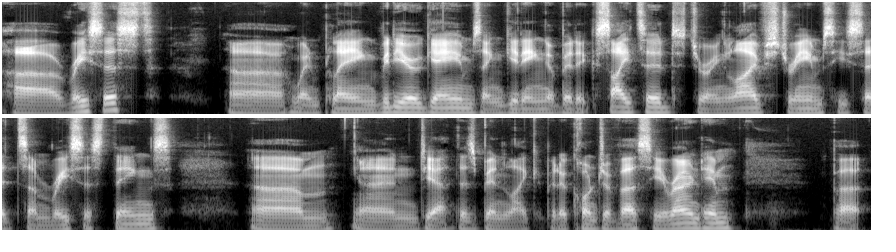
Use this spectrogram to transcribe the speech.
uh, racist uh, when playing video games and getting a bit excited during live streams. He said some racist things. Um, and yeah, there's been like a bit of controversy around him. But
